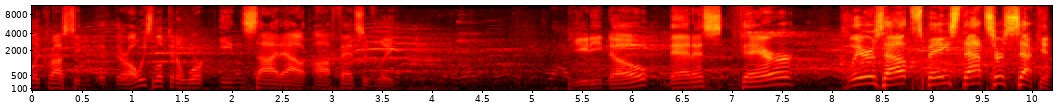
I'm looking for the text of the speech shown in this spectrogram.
Holy Cross they're always looking to work inside out offensively. Peaty, no. Manis there. Clears out space. That's her second.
